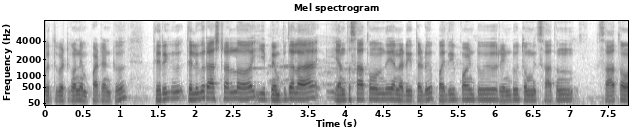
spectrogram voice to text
గుర్తుపెట్టుకోండి ఇంపార్టెంట్. తెలుగు తెలుగు రాష్ట్రాల్లో ఈ పెంపుదల ఎంత శాతం ఉంది అని అడుగుతాడు. పది పాయింట్ రెండు తొమ్మిది శాతం శాతం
